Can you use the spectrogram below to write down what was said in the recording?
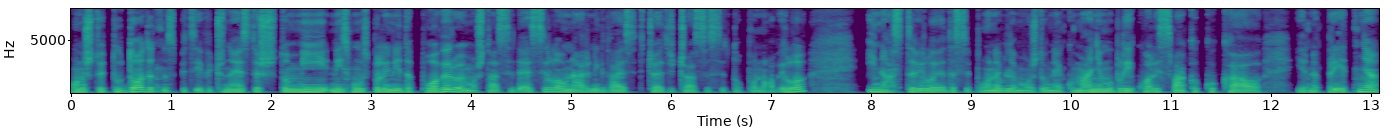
Ono što je tu dodatno specifično jeste što mi nismo uspeli ni da poverujemo šta se desilo, u narednih 24 časa se to ponovilo i nastavilo je da se ponavlja možda u nekom manjem obliku, ali svakako kao jedna pretnja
